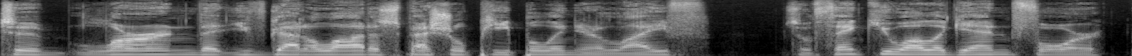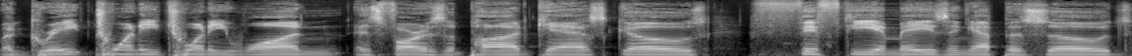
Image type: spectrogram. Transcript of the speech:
to learn that you've got a lot of special people in your life. So thank you all again for a great 2021 as far as the podcast goes. 50 amazing episodes.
